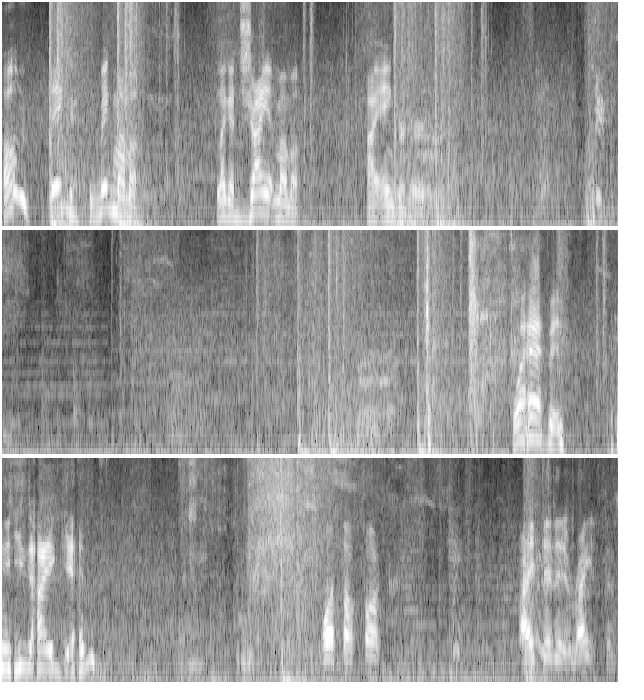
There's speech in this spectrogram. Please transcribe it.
Um, big, big mama. Like a giant mama. I angered her. What happened? you die again? What the fuck? I did it right this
